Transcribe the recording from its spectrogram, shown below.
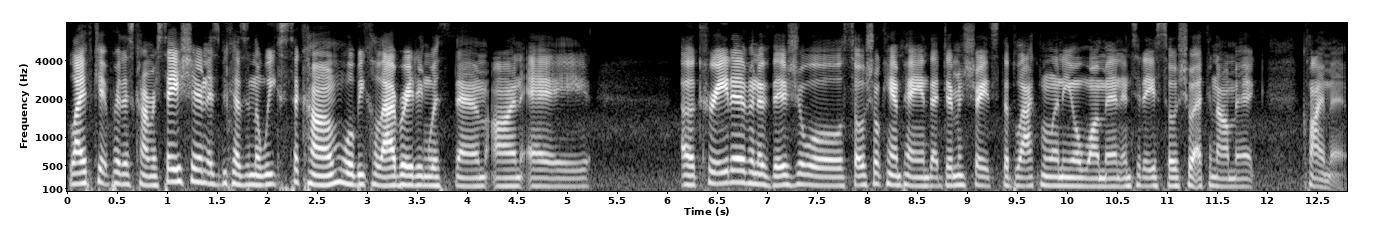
Life Kit for this conversation is because in the weeks to come, we'll be collaborating with them on a a creative and a visual social campaign that demonstrates the black millennial woman in today's socioeconomic climate.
